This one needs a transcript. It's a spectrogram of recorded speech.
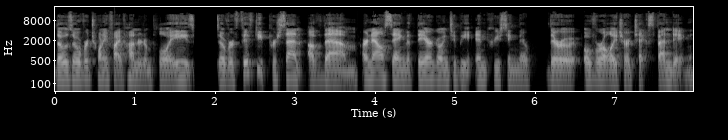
those over 2,500 employees. Over 50% of them are now saying that they are going to be increasing their, their overall HR tech spending.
